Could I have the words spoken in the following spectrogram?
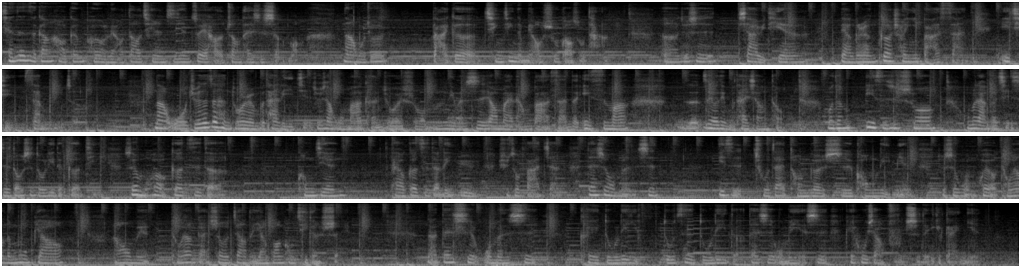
前阵子刚好跟朋友聊到情人之间最好的状态是什么，那我就打一个情境的描述告诉他，呃，就是下雨天，两个人各撑一把伞，一起散步着。那我觉得这很多人不太理解，就像我妈可能就会说，嗯，你们是要买两把伞的意思吗？这这有点不太相同。我的意思是说，我们两个其实都是独立的个体，所以我们会有各自的空间，还有各自的领域去做发展。但是我们是一直处在同一个时空里面，就是我们会有同样的目标，然后我们也同样感受这样的阳光、空气跟水。那但是我们是可以独立、独自独立的，但是我们也是可以互相扶持的一个概念。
